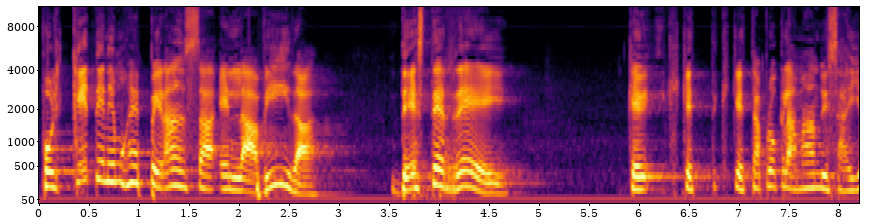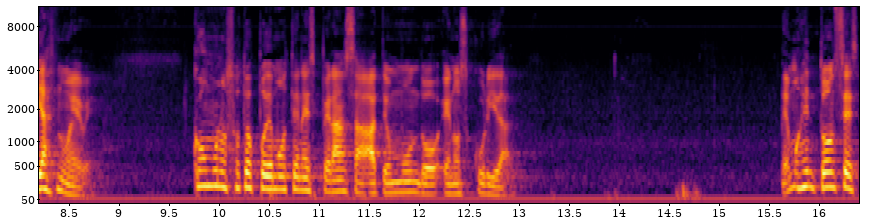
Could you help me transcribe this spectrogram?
¿Por qué tenemos esperanza en la vida de este rey que, que, está proclamando Isaías 9? ¿Cómo nosotros podemos tener esperanza ante un mundo en oscuridad? Vemos entonces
